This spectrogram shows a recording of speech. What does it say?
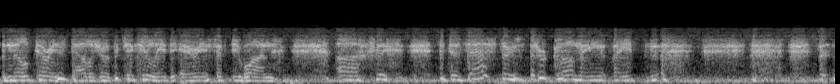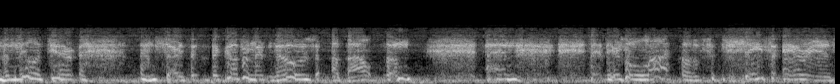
the military establishment, particularly the Area 51. Uh, the, the disasters that are coming, they the, the military. I'm sorry, the, the government knows about them, and there's a lot of safe areas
